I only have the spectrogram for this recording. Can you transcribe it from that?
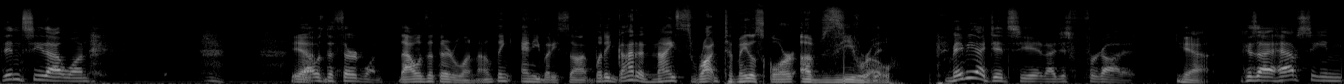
Didn't see that one. Yeah, That was the third one. that was the third one. I don't think anybody saw it, but it got a nice Rotten Tomato score of zero. Maybe I did see it and I just forgot it. Yeah, Because I have seen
